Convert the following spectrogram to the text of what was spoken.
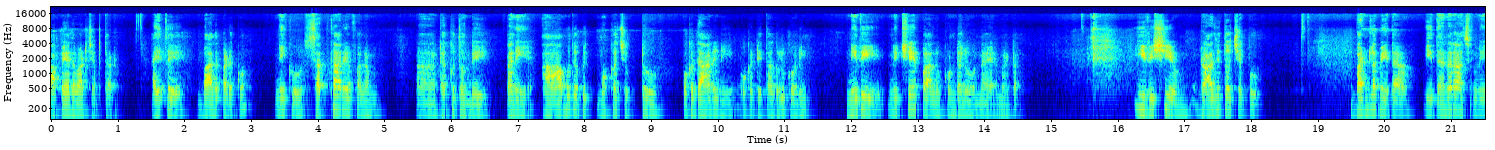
ఆ పేదవాడు చెప్తాడు. అయితే బాధపడకు నీకు సత్కార్య ఫలం దక్కుతుంది అని ఆ ఆముదపు మొక్క చుట్టూ ఒక దానిని ఒకటి తగులుకొని నిధి నిక్షేపాలు కుండలు ఉన్నాయన్నమాట. ఈ విషయం రాజుతో చెప్పు. బండ్ల మీద ఈ ధనరాశుల్ని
